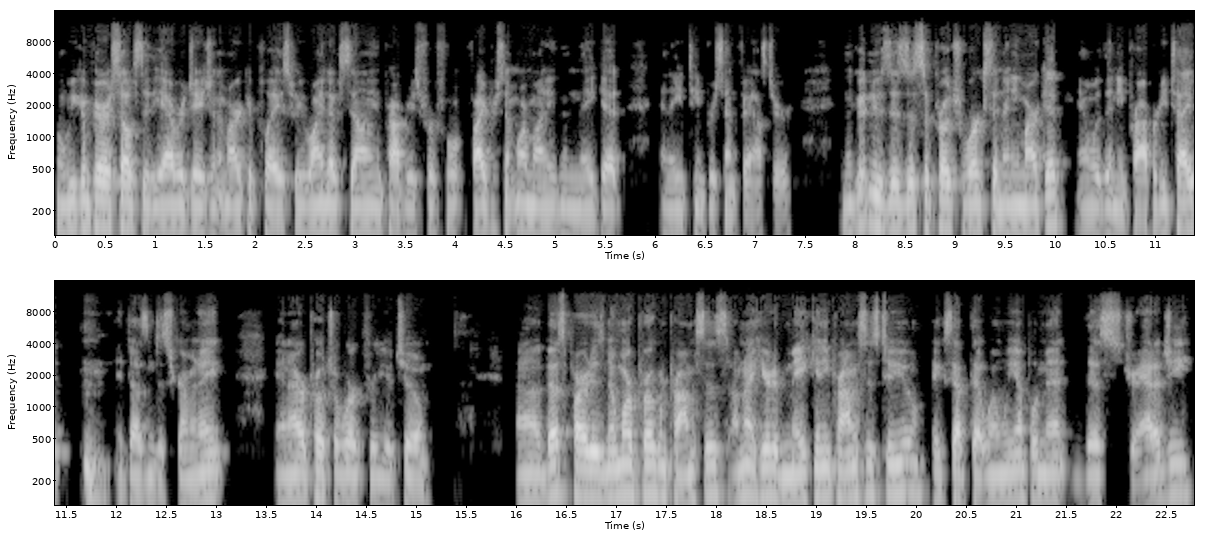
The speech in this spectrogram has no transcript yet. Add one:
when we compare ourselves to the average agent in the marketplace, we wind up selling properties for 5% more money than they get and 18% faster. And the good news is this approach works in any market and with any property type. it doesn't discriminate. And our approach will work for you too. Uh, the best part is no more program promises. I'm not here to make any promises to you, except that when we implement this strategy,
